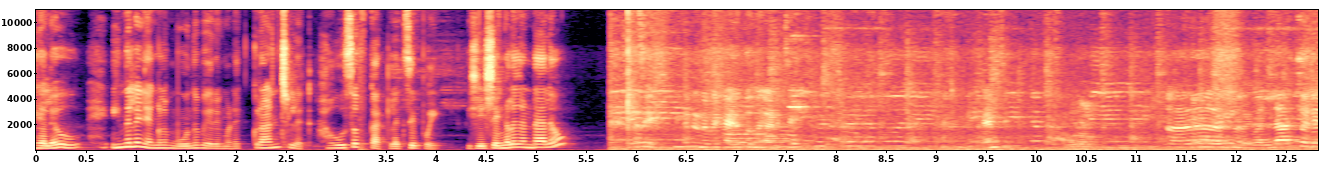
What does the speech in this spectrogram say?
ഹലോ ഇന്നലെ ഞങ്ങൾ മൂന്ന് പേരും കൂടെ ക്രഞ്ച്ലെറ്റ് ഹൗസ് ഓഫ് കട്ട്ലറ്റ്സിൽ പോയി. വിശേഷങ്ങൾ കണ്ടാലോ? വല്ലാത്തൊരു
